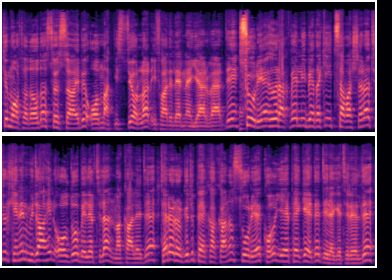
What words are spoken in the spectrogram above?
tüm Orta Doğu'da söz sahibi olmak istiyorlar ifadelerine yer verdi. Suriye, Irak ve Libya'daki iç savaşlara Türkiye'nin müdahil olduğu belirtilen makalede terör örgütü PKK'nın Suriye kolu YPG'de dile getirildi.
